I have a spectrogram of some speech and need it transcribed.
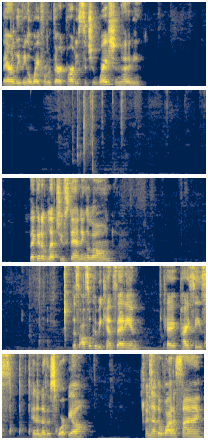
they are leaving away from a third party situation, honey. They could have left you standing alone This also could be Cancerian, okay, Pisces, and another Scorpio, another water sign.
